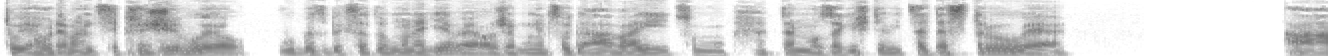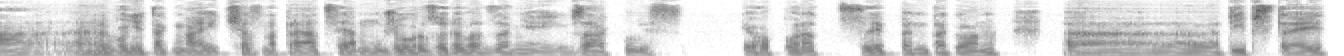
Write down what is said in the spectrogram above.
tu jeho demenci přeživujou. Vůbec bych se tomu nedivil, že mu něco dávají, co mu ten mozek ještě více destruuje. A eh, oni tak mají čas na práci a můžou rozhodovat za něj v zákulisí. Jeho poradci, Pentagon, uh, Deep State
